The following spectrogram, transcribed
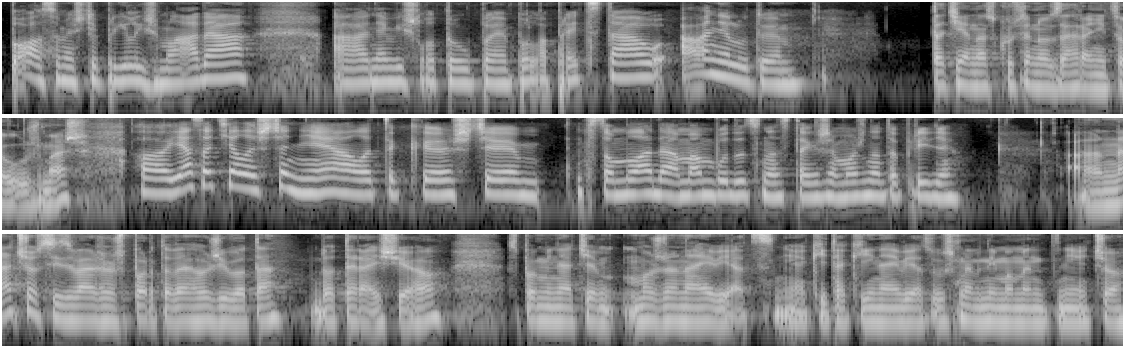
bola som ešte príliš mladá a nevyšlo to úplne podľa predstav, ale nelutujem. Tatiana, skúsenosť za hranicou už máš? Ja zatiaľ ešte nie, ale tak ešte som mladá, mám budúcnosť, takže možno to príde. A na čo si z vášho športového života doterajšieho spomínate možno najviac? Nejaký taký najviac úsmevný moment, niečo,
